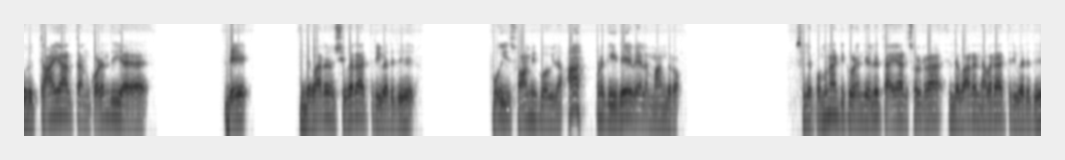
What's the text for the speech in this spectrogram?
ஒரு தாயார் தன் குழந்தைய டே இந்த வாரம் சிவராத்திரி வருது. போய் சுவாமி கோவில ஆ உனக்கு இதே வேலை வாங்குறோம். சில பொம்மநாட்டி குழந்தைகள் தாயார் சொல்கிறா இந்த வாரம் நவராத்திரி வருது.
